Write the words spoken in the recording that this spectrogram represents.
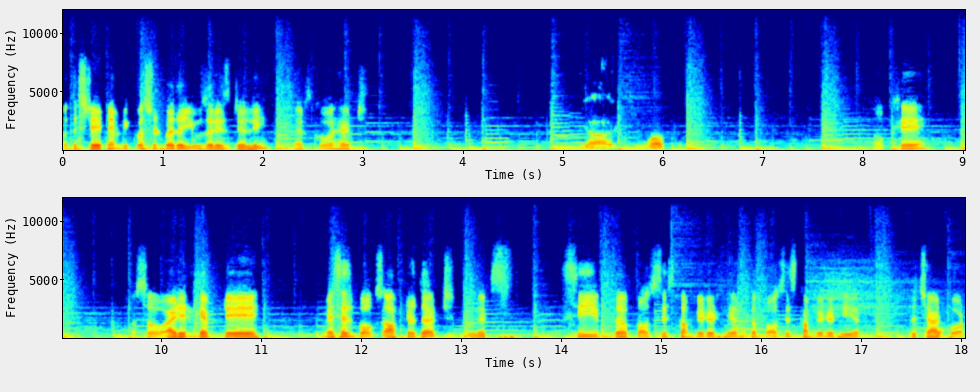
The state name requested by the user is Delhi. Let's go ahead. Yeah, it. Okay. So I didn't kept a message box after that. Let's see if the process is completed here. The process completed here. The chatbot.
